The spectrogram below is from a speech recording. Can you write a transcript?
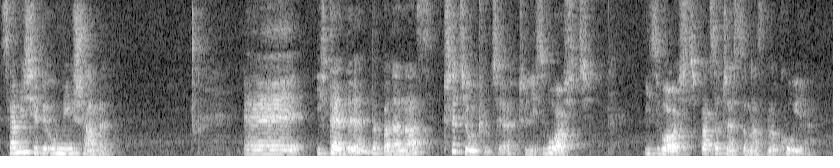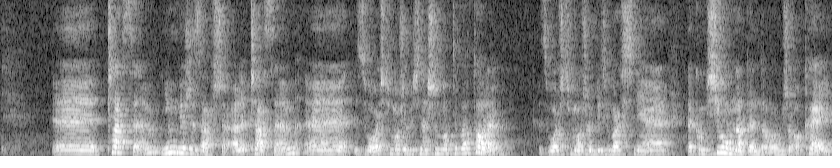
sami siebie umniejszamy. E, I wtedy dopada nas trzecie uczucie, czyli złość. I złość bardzo często nas blokuje. E, Czasem, nie mówię, że zawsze, ale czasem e, złość może być naszym motywatorem. Złość może być właśnie taką siłą napędową, że okej,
